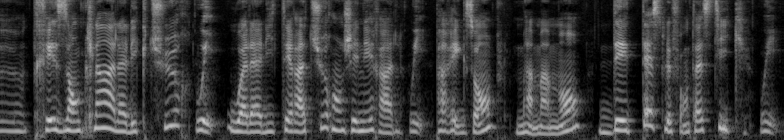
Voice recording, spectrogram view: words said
euh, très enclin à la lecture oui. ou à la littérature en général. Oui. Par exemple, ma maman déteste le fantastique. Oui.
